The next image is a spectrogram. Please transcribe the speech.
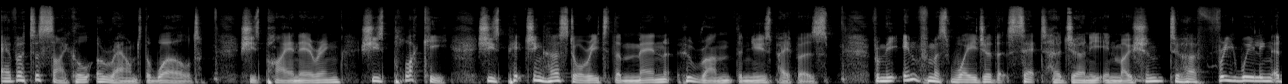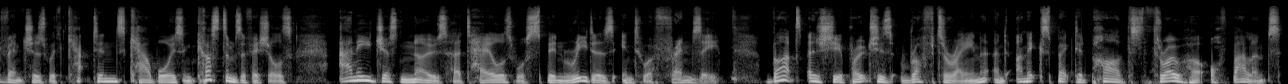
ever to cycle around the world. She's pioneering, she's plucky, she's pitching her story to the men who run the newspapers. From the infamous wager that set her journey in motion to her freewheeling adventures with captains, cowboys, and customs officials, Annie just knows her tales will spin readers into a frenzy. But as she approaches rough terrain and unexpected paths throw her off balance,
